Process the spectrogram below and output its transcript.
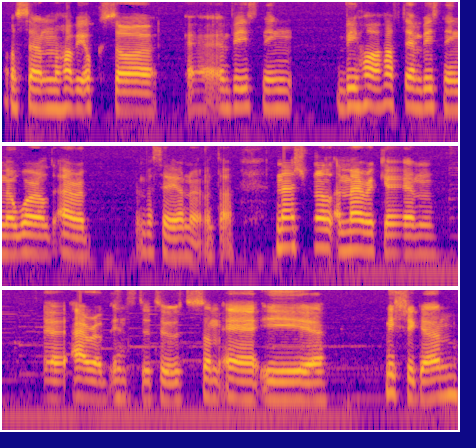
och sen har vi också eh, en visning vi har haft en visning med World Arab, vad säger jag nu, vänta, National American uh, Arab Institute som är i Michigan.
